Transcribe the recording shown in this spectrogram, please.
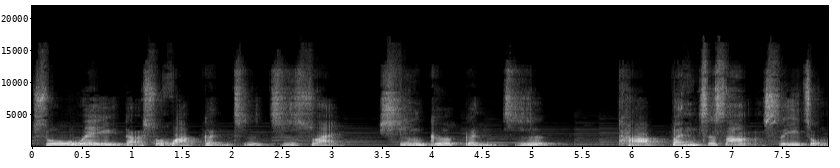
所谓的说话耿直、直率、性格耿直，它本质上是一种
